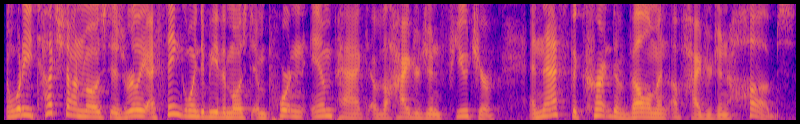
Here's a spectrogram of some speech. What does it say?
And what he touched on most is really, I think, going to be the most important impact of the hydrogen future, and that's the current development of hydrogen hubs.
